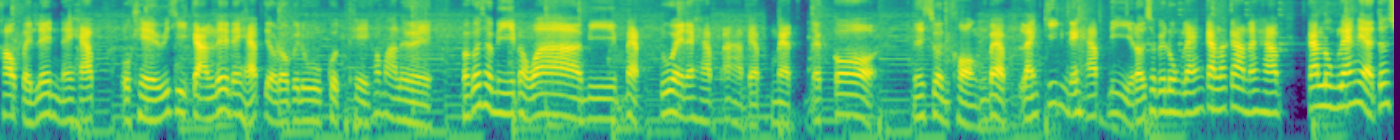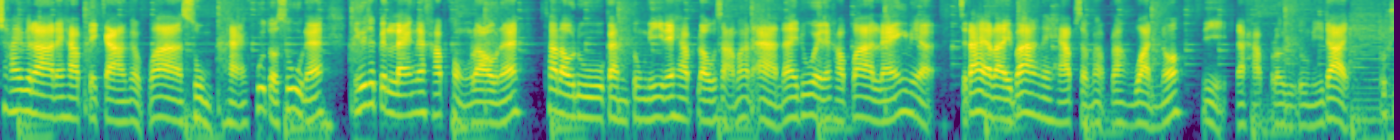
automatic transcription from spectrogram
เข้าไปเล่นนะครับ โอเค วิธีการเล่นนะครับ เดี๋ยวเราไปดูกดเพย์เข้ามาเลย มันก็จะมีแบบว่ามีแมปด้วยนะครับ อ่าแบบแมปแล้วก็ ในส่วนของแบบแรงกิ้งนะครับนี่เราจะไปลงแรงกันละกันนะครับ การลงแรงเนี่ยต้องใช้เวลานะครับในการแบบว่าสุ่มหาคู่ต่อสู้นะนี่ก็จะเป็นแรงนะครับของเรานะถ้าเราดูกันตรงนี้นะครับ เราสามารถอ่านได้ด้วยนะครับว่าแรงเนี่ยจะได้อะไรบ้างนะครับสำหรับรางวัลเนาะนี่นะครับ เราดูตรงนี้ได้โอเค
